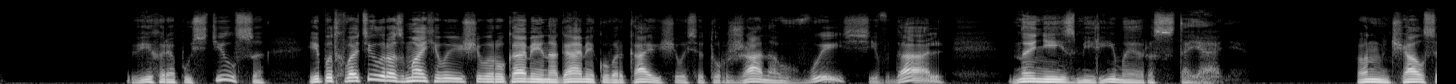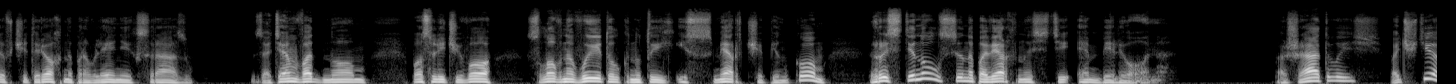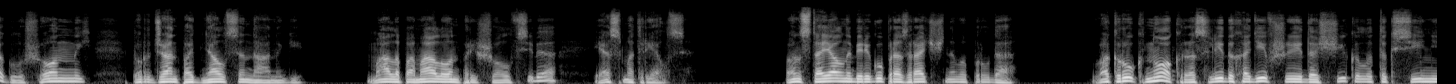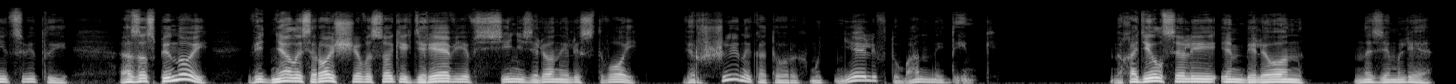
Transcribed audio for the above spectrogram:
Вихрь опустился и подхватил размахивающего руками и ногами кувыркающегося Туржана ввысь и вдаль на неизмеримое расстояние. Он мчался в четырех направлениях сразу, затем в одном, после чего, словно вытолкнутый из смерча пинком, растянулся на поверхности эмбелиона. Пошатываясь, почти оглушенный, Турджан поднялся на ноги. Мало-помалу он пришел в себя и осмотрелся. Он стоял на берегу прозрачного пруда. Вокруг ног росли доходившие до щиколоток синие цветы, а за спиной виднелась роща высоких деревьев с сине-зеленой листвой, вершины которых мутнели в туманной дымке. Находился ли эмбелион на земле?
